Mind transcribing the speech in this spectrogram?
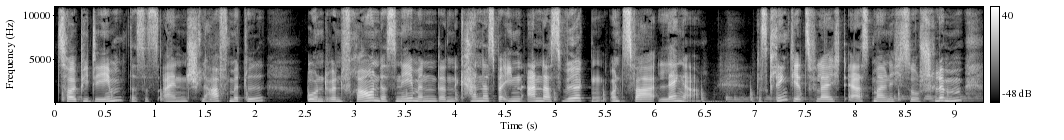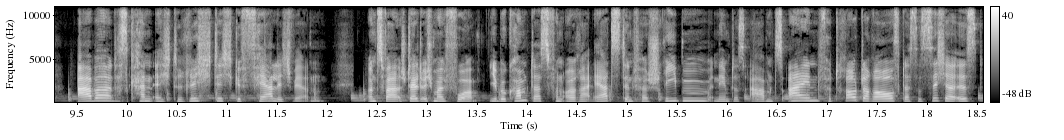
Zolpidem, das ist ein Schlafmittel, und wenn Frauen das nehmen, dann kann das bei ihnen anders wirken und zwar länger. Das klingt jetzt vielleicht erstmal nicht so schlimm, aber das kann echt richtig gefährlich werden. Und zwar stellt euch mal vor, ihr bekommt das von eurer Ärztin verschrieben, nehmt es abends ein, vertraut darauf, dass es sicher ist,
